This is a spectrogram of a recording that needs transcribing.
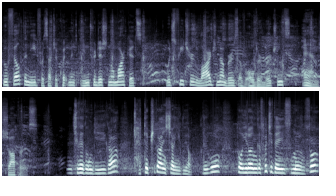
who felt the need for such equipment in traditional markets, which feature large numbers of older merchants and shoppers. 지대 동기가 절대 필요한 시장이고요. 그리고 또 이런 게 설치되어 있음으로써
